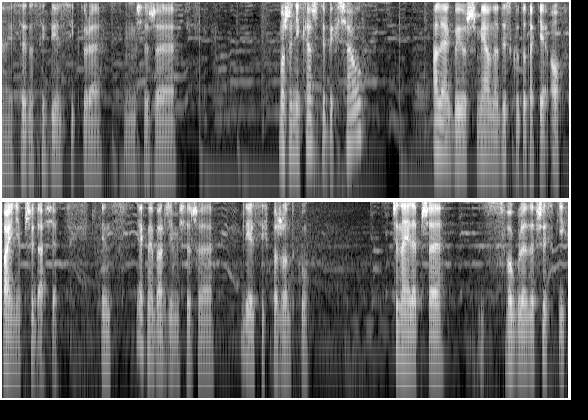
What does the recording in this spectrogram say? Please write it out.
e, jest to jedna z tych DLC, które myślę, że może nie każdy by chciał, ale jakby już miał na dysku, to takie, o, fajnie, przyda się. Więc jak najbardziej myślę, że DLC w porządku. Czy najlepsze z w ogóle ze wszystkich?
